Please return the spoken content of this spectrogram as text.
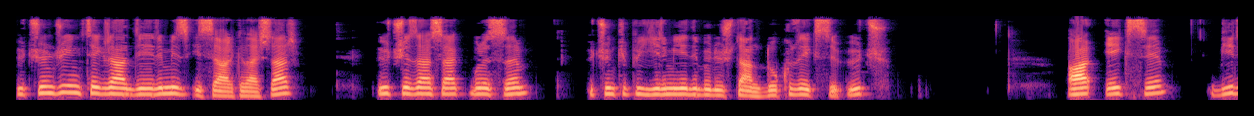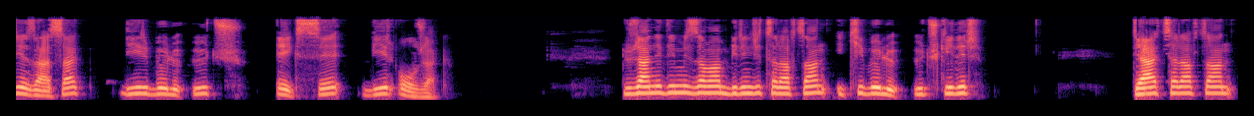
Üçüncü integral değerimiz ise arkadaşlar 3 yazarsak burası 3'ün küpü 27 bölü 3'ten 9 eksi 3 eksi 1 yazarsak 1 bölü 3 eksi 1 olacak. Düzenlediğimiz zaman birinci taraftan 2 bölü 3 gelir. Diğer taraftan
